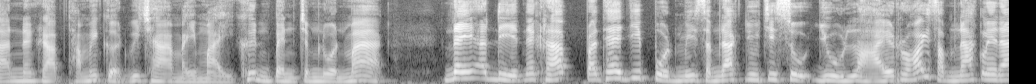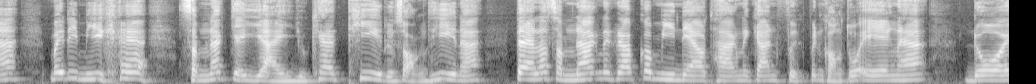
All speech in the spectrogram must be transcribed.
นั้นนะครับทำให้เกิดวิชาใหม่ๆ ขึ้นเป็นจำนวนมากในอดีตนะครับ ประเทศญี่ปุ่นมีสำนักยูจิสุอยู่หลายร้อยสำนักเลยนะ ไม่ได้มีแค่สำนักใหญ่ๆ อยู่แค่ที่หรือ 2 ที่นะ แต่ละสำนักนะครับก็มีแนวทางในการฝึกเป็นของตัวเองนะฮะ โดย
